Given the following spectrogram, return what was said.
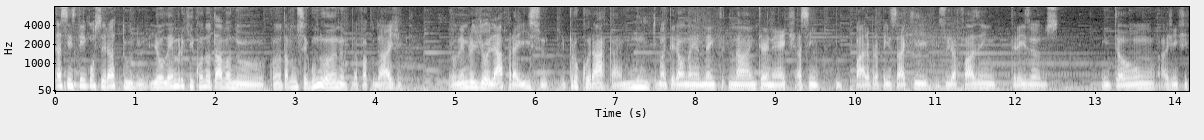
assim, você tem que considerar tudo. E eu lembro que quando eu tava no, quando eu tava no segundo ano da faculdade, eu lembro de olhar para isso e procurar, cara, muito material na, na, na, internet. Assim, para pra pensar que isso já fazem três anos. Então, a gente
